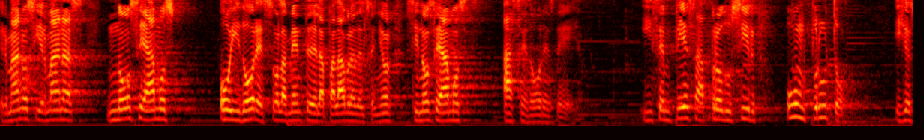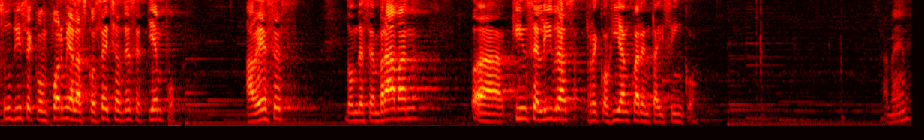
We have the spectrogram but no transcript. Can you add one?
hermanos y hermanas, no seamos oidores solamente de la palabra del Señor, sino seamos hacedores de ella. Y se empieza a producir un fruto. Y Jesús dice, conforme a las cosechas de ese tiempo, a veces donde sembraban 15 ah, libras, recogían 45. Amén.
